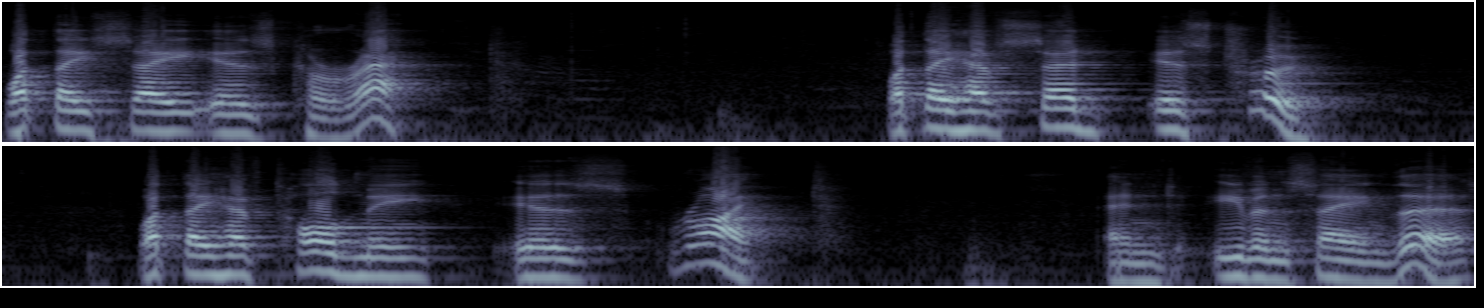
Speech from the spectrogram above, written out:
what they say is correct. What they have said is true. What they have told me is right. And even saying this,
